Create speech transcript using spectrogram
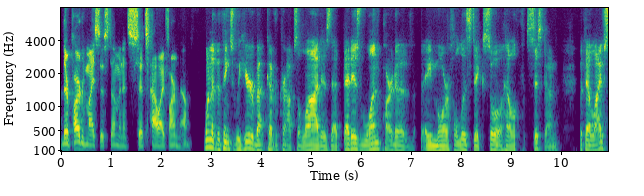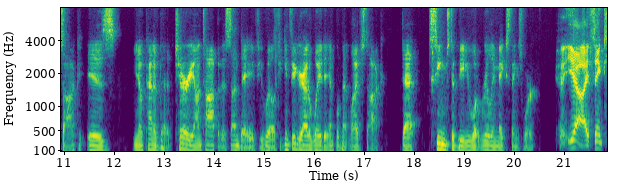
they're part of my system and it's it's how i farm now one of the things we hear about cover crops a lot is that that is one part of a more holistic soil health system but that livestock is you know kind of the cherry on top of the sundae if you will. If you can figure out a way to implement livestock that seems to be what really makes things work. Yeah i think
